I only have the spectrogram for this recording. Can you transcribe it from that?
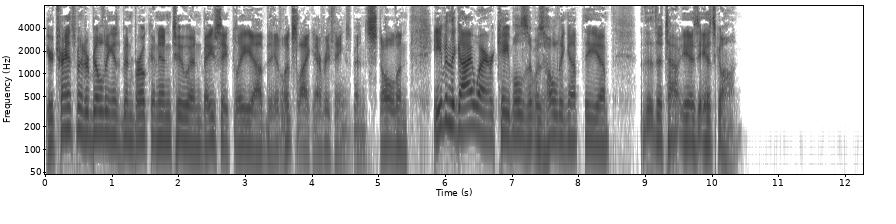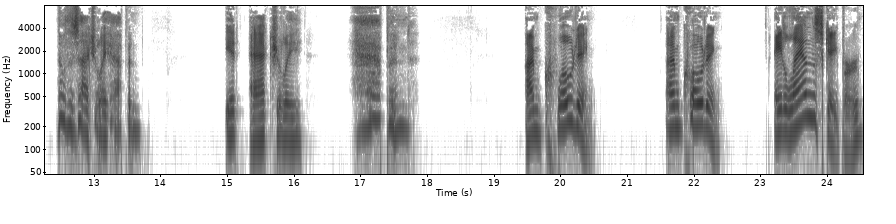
your transmitter building has been broken into, and basically uh, it looks like everything's been stolen. Even the guy wire cables that was holding up the uh, the, the tower is it's gone. No, this actually happened. It actually happened. I'm quoting. I'm quoting. A landscaper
